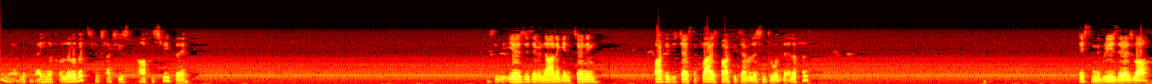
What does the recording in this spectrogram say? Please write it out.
Yeah, look at the hyena for a little bit. Looks like she's half asleep there. You see the ears just every now and again turning partly to chase the flies, partly to have a listen towards the elephant. Testing the breeze there as well.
